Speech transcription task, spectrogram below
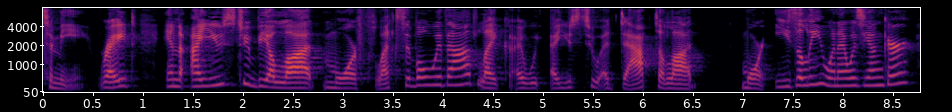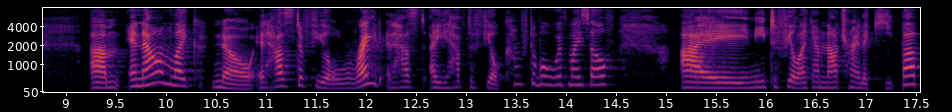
to me, right? And I used to be a lot more flexible with that. Like I, w- I used to adapt a lot more easily when I was younger. Um, and now I'm like, no, it has to feel right. It has, to, I have to feel comfortable with myself. I need to feel like I'm not trying to keep up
